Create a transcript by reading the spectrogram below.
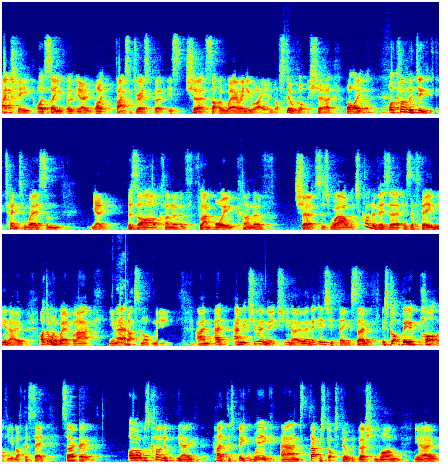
Actually, I'd say uh, you know like fancy dress, but it's shirts that I wear anyway, and I've still got the shirt. But I I kind of do tend to wear some you know bizarre kind of flamboyant kind of shirts as well, which kind of is a is a thing. You know, I don't want to wear black. You know, yeah. that's not me. And, and and it's your image, you know, and it is your thing. So it's got to be a part of you, like I said. So I was kind of, you know, had this big wig, and that was Dr. Feelgood version one. You know,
